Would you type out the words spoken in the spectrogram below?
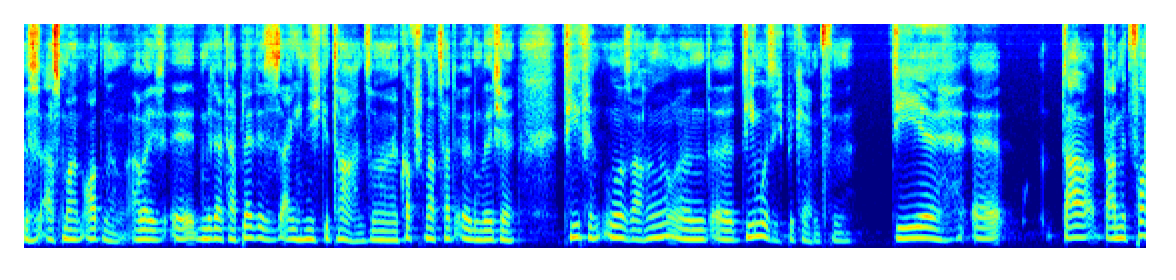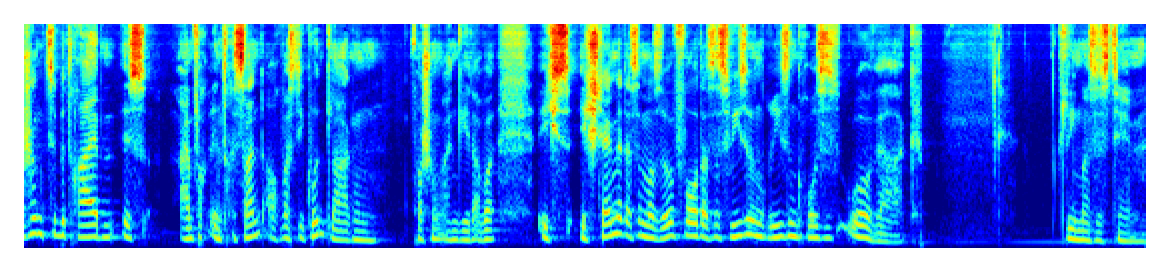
Das ist erstmal in Ordnung. Aber ich, äh, mit der Tablette ist es eigentlich nicht getan, sondern der Kopfschmerz hat irgendwelche tiefen Ursachen und äh, die muss ich bekämpfen die äh, da, damit Forschung zu betreiben, ist einfach interessant, auch was die Grundlagenforschung angeht. Aber ich, ich stelle mir das immer so vor, dass es wie so ein riesengroßes Uhrwerk, Klimasystem.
